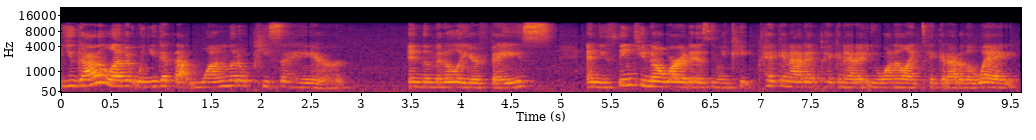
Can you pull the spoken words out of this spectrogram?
you gotta love it when you get that one little piece of hair in the middle of your face and you think you know where it is and you keep picking at it, picking at it, you want to like take it out of the way,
